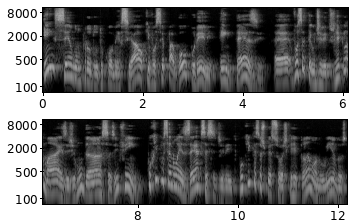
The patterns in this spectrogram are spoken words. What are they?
em sendo um produto comercial que você pagou por ele, em tese, é, você tem o direito de reclamar, exigir mudanças, enfim. Por que você não exerce esse direito? Por que, essas pessoas que reclamam do Windows,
